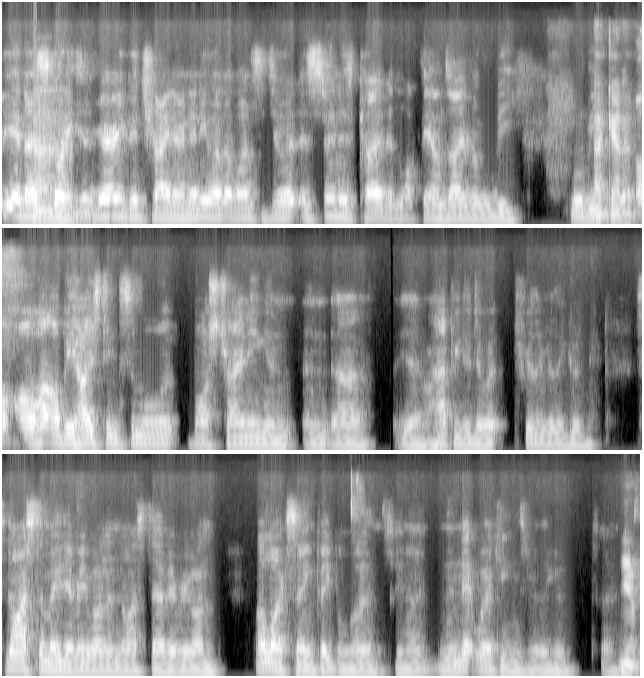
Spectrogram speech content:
Yeah, no, um, Scotty's a very good trainer, and anyone that wants to do it, as soon as COVID lockdown's over, will be will be back at it. I'll, I'll, I'll, be hosting some more Bosch training, and and uh, yeah, happy to do it. It's really, really good. It's nice to meet everyone and nice to have everyone. I like seeing people learn, you know, and the networking is really good. So, yeah.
